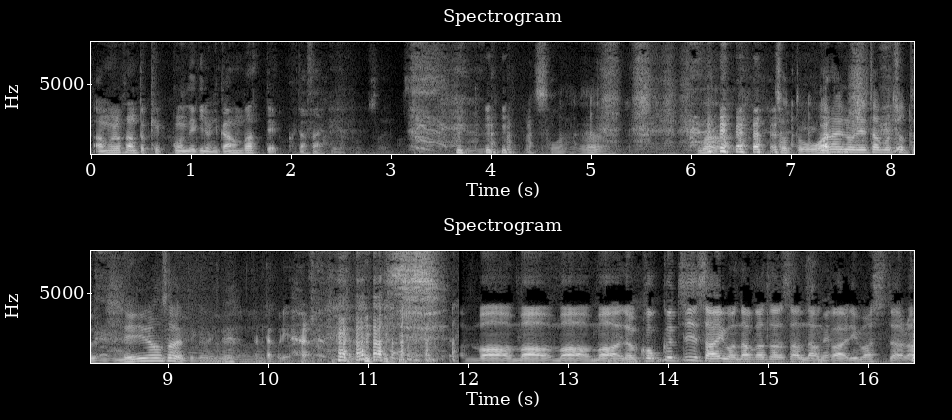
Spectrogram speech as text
安室さんと結婚できるように頑張ってくださいそうだなまあちょっとお笑いのネタもちょっと練り直さないといけないね。なんだこりゃ。まあまあまあ。まあ、でも告知最後中澤さんなんかありましたら。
